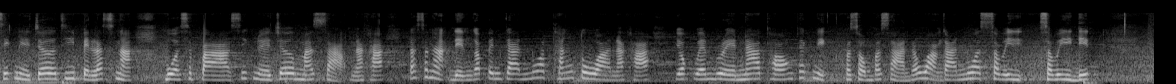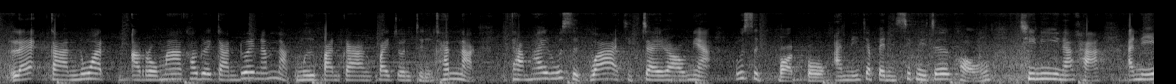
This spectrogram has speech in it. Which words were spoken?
signature ที่เป็นลักษณะบัวสปา signature massage นะคะ ลักษณะเด่นก็เป็นการนวดทั้งตัวนะคะ ยกเว้นบริเวณหน้าท้องเทคนิคผสมผสานระหว่างการนวด Swe- Swedish การนวดอารมาเข้าด้วยกันด้วยน้ำหนักมือปานกลางไปจนถึงขั้นหนักทำให้รู้สึกว่าจิตใจเราเนี่ยรู้สึกปลอดโปร่ง อันนี้จะเป็น signature ของที่นี่นะคะ อันนี้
